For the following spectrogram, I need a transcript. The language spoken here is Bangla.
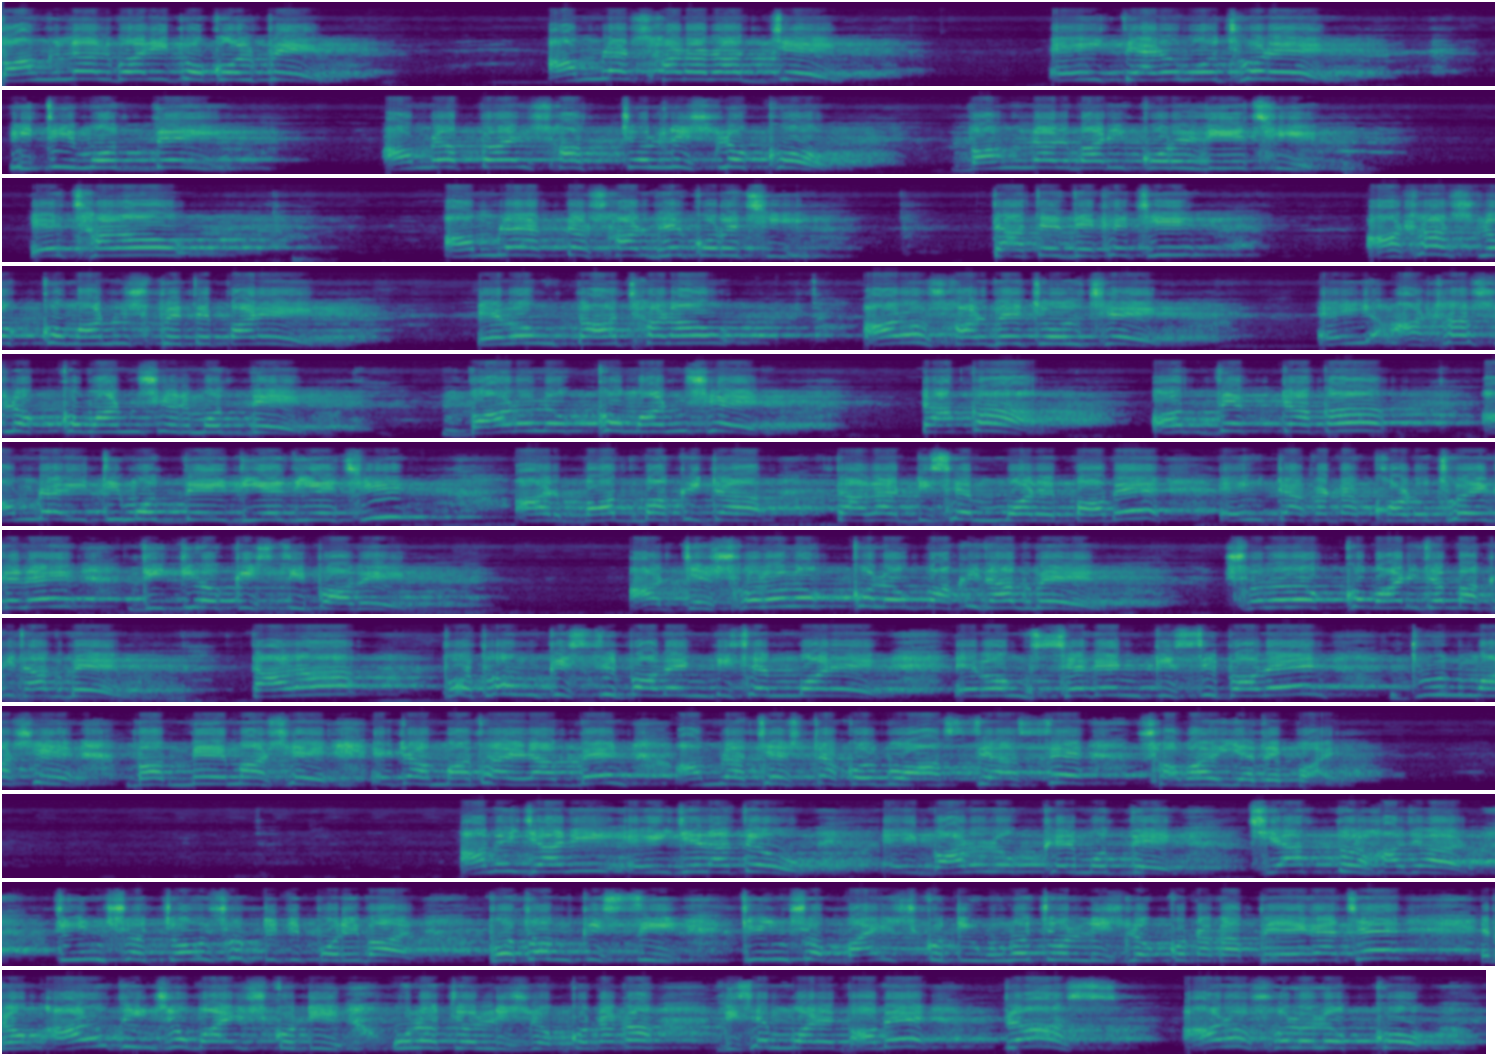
বাংলার বাড়ি প্রকল্পে আমরা সারা রাজ্যে এই তেরো বছরে ইতিমধ্যেই আমরা প্রায় সাতচল্লিশ লক্ষ বাংলার বাড়ি করে দিয়েছি। এছাড়াও আমরা একটা সার্ভে করেছি, তাতে দেখেছি আঠাশ লক্ষ মানুষ পেতে পারে এবং তাছাড়াও আরও সার্ভে চলছে। এই আঠাশ লক্ষ মানুষের মধ্যে বারো লক্ষ মানুষের টাকা, অর্ধেক টাকা আমরা ইতিমধ্যেই দিয়ে দিয়েছি আর বাদ বাকিটা তারা ডিসেম্বরে পাবে। এই টাকাটা খরচ হয়ে গেলে দ্বিতীয় কিস্তি পাবে। আর যে ষোলো লক্ষ লোক বাকি থাকবে, ষোলো লক্ষ বাড়িতে বাকি থাকবে তারা প্রথম কিস্তি পাবেন ডিসেম্বরে এবং সেকেন্ড কিস্তি পাবেন জুন মাসে বা মে মাসে। এটা মাথায় রাখবেন। আমরা চেষ্টা করব আস্তে আস্তে সবাই যাতে পায়। আমি জানি এই জেলাতেও এই বারো লক্ষের মধ্যে ছিয়াত্তর হাজার তিনশো চৌষট্টিটি পরিবার প্রথম কিস্তি তিনশো বাইশ কোটি উনচল্লিশ লক্ষ টাকা পেয়ে গেছে এবং আরও তিনশো বাইশ কোটি উনচল্লিশ লক্ষ টাকা ডিসেম্বরে পাবে। প্লাস আরও ষোলো লক্ষ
